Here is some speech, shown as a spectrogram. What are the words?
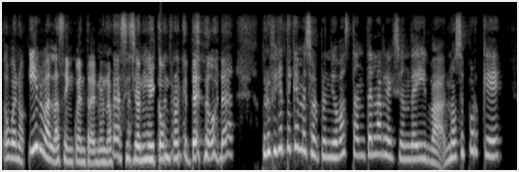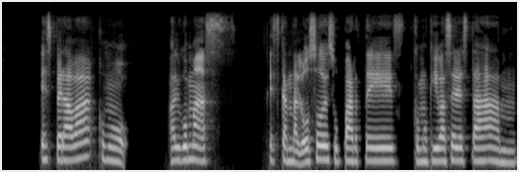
O bueno, Irva las encuentra en una posición muy comprometedora. Pero fíjate que me sorprendió bastante la reacción de Irva. No sé por qué esperaba como algo más escandaloso de su parte, como que iba a ser esta mm,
